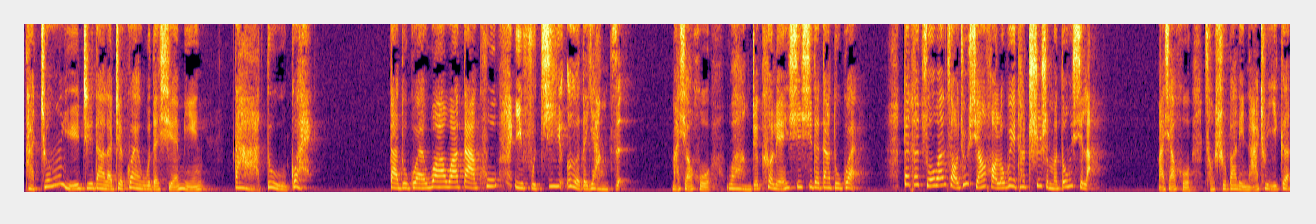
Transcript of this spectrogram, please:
他终于知道了这怪物的学名——大肚怪。大肚怪哇哇大哭，一副饥饿的样子。马小虎望着可怜兮兮的大肚怪，但他昨晚早就想好了喂它吃什么东西了。马小虎从书包里拿出一个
